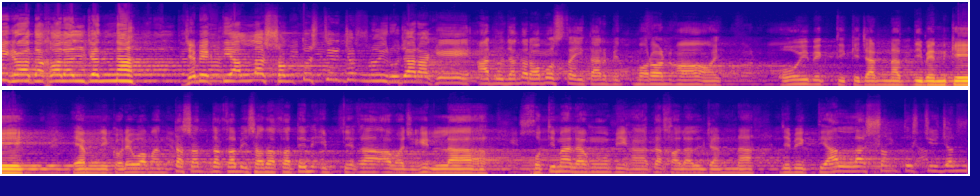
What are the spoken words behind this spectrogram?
বিহা দাখালাল জান্নাহ। যে ব্যক্তি আল্লাহ সন্তুষ্টির জন্যই রোজা রাখে আর রোজাদার অবস্থায় তার মরণ হয়, ওই ব্যক্তিকে জান্নাত দিবেন কে? এমনি করে ওয়ামান তাসাদ্দাকা বিসাদাকাতিন ইবতিগা ওয়াজহিল্লাহ খুতিমা লাহু বিহা দাখালাল জান্নাহ। যে ব্যক্তি আল্লাহর সন্তুষ্টির জন্য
